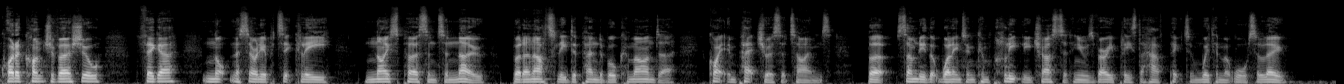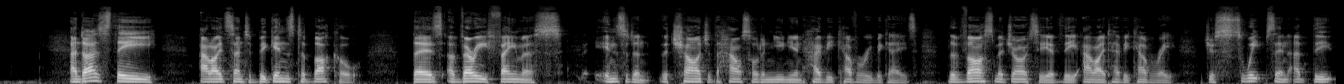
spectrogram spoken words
Quite a controversial figure, not necessarily a particularly nice person to know, but an utterly dependable commander, quite impetuous at times, but somebody that Wellington completely trusted, and he was very pleased to have Picton with him at Waterloo. And as the Allied centre begins to buckle, there's a very famous incident the charge of the Household and Union Heavy Cavalry Brigades. The vast majority of the Allied heavy cavalry just sweeps in at the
